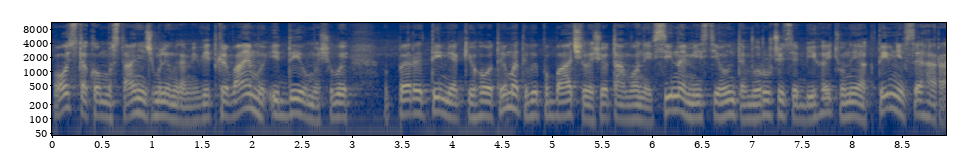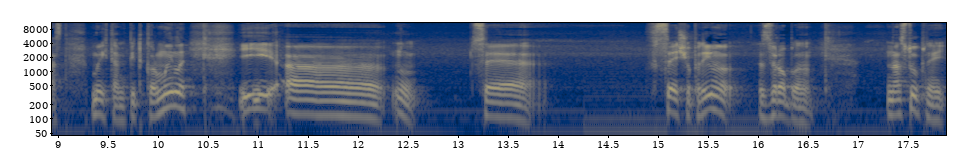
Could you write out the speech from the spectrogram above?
Ось в такому стані джмелі ми там відкриваємо і дивимося, щоб ви перед тим, як його отримати, ви побачили, що там вони всі на місці, вони там вирушуються, бігають, вони активні, все гаразд. Ми їх там підкормили. І е, ну, це все, що потрібно, зроблено. Наступний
